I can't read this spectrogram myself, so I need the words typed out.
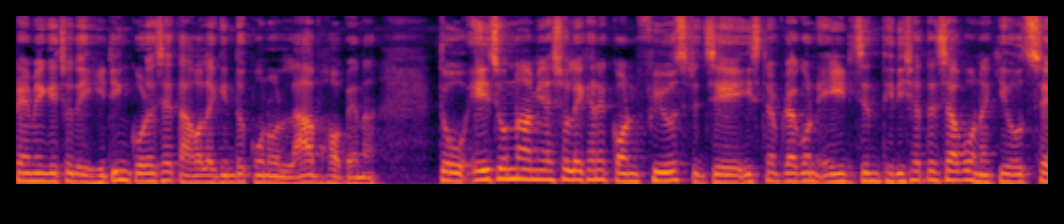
টাইমে গিয়ে যদি হিটিং করেছে, তাহলে কিন্তু কোনো লাভ হবে না। তো এই জন্য আমি আসলে এখানে কনফিউজড যে স্ন্যাপড্রাগন এইট জেন থ্রির সাথে যাব নাকি হচ্ছে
